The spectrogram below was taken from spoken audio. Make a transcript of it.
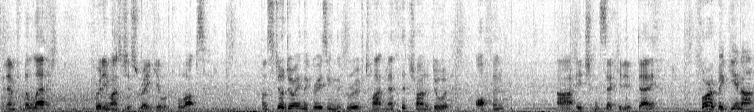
And then for the left, pretty much just regular pull-ups. I'm still doing the greasing the groove type method, trying to do it often, uh, each consecutive day. For a beginner,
